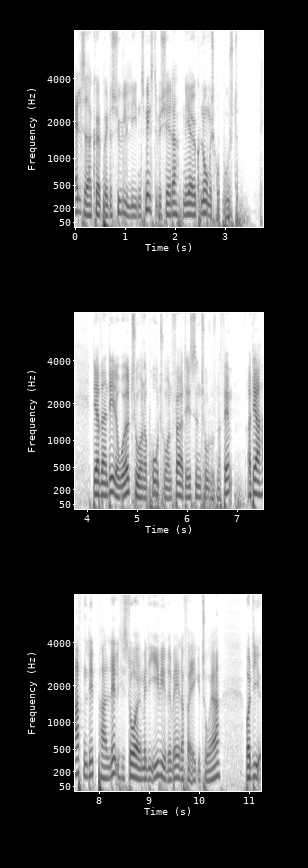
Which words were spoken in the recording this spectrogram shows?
altid har kørt på et af cykelelitens mindste budgetter, mere økonomisk robust. Det har været en del af World Touren og Pro Touren før det siden 2005, og det har haft en lidt parallel historie med de evige rivaler fra AG2R, hvor de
